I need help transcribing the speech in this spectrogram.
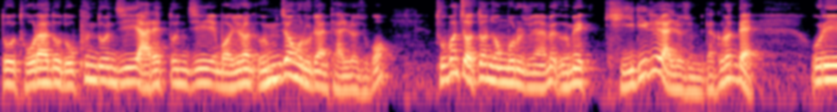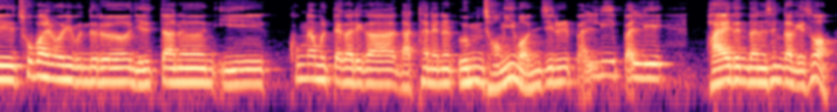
또 도라도 높은 돈지 아랫돈지 뭐 이런 음정을 우리한테 알려주고 두 번째 어떤 정보를 주냐면 음의 길이를 알려줍니다. 그런데 우리 초보 할머니 분들은 일단은 이 콩나물 대가리가 나타내는 음정이 뭔지를 빨리 빨리 봐야 된다는 생각에서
